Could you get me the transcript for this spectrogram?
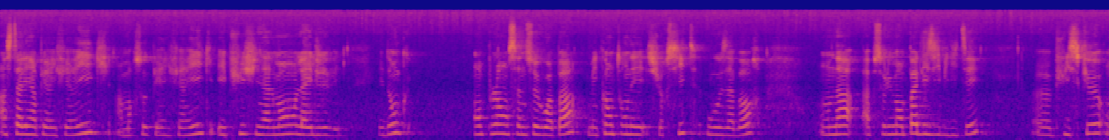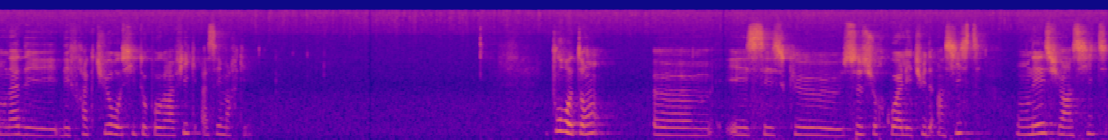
installé un périphérique, un morceau périphérique, et puis finalement la LGV. Et donc en plan, ça ne se voit pas, mais quand on est sur site ou aux abords, on n'a absolument pas de lisibilité, euh, puisqu'on a des, fractures aussi topographiques assez marquées. Pour autant, euh, et c'est ce, ce sur quoi l'étude insiste, on est sur un site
